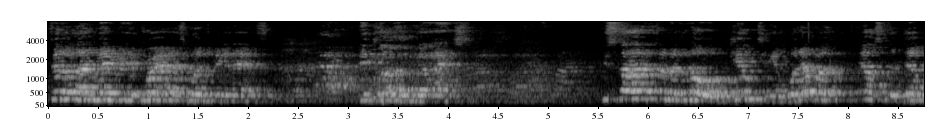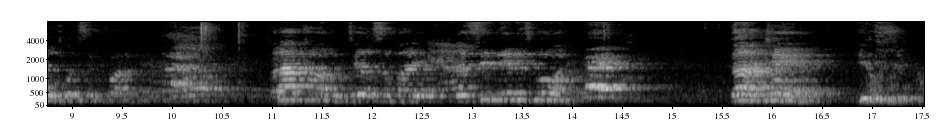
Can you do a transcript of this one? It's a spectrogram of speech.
Feeling like maybe your prayers wasn't being answered because of your actions. You started feeling low, guilty, and whatever else the devil puts in front of you. But I come to tell somebody that's sitting here this morning, God can use you.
